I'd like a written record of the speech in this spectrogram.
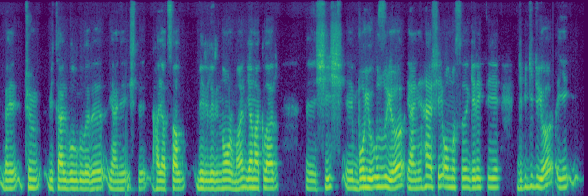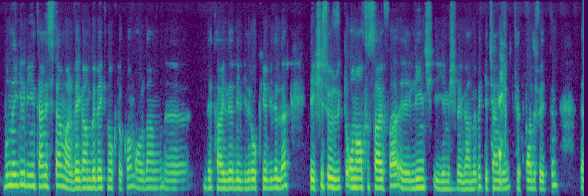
ve tüm vital bulguları yani işte hayatsal verileri normal. Yanaklar e, şiş, e, boyu uzuyor. Yani her şey olması gerektiği gibi gidiyor. E, bununla ilgili bir internet sitem var veganbebek.com. Oradan e, detaylı bilgileri okuyabilirler. Ekşi Sözlük'te 16 sayfa e, linç yemiş vegan bebek. Geçen gün tesadüf ettim. E,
